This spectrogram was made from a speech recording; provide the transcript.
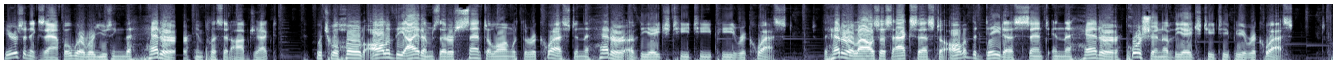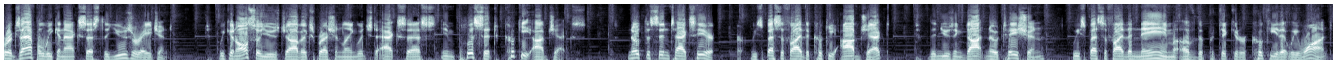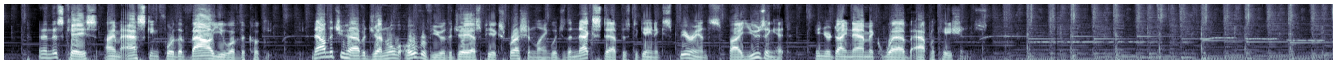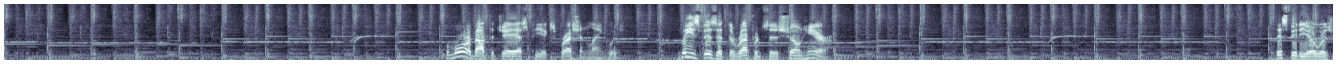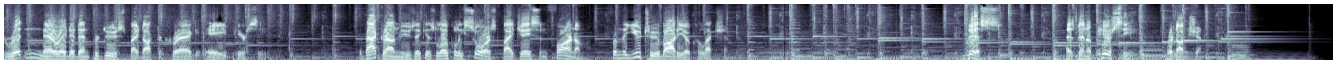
Here's an example where we're using the header implicit object, which will hold all of the items that are sent along with the request in the header of the HTTP request. The header allows us access to all of the data sent in the header portion of the HTTP request. For example, we can access the user agent, we can also use Java expression language to access implicit cookie objects. Note the syntax here. We specify the cookie object, then using dot notation, we specify the name of the particular cookie that we want, and in this case, I'm asking for the value of the cookie. Now that you have a general overview of the JSP expression language, the next step is to gain experience by using it in your dynamic web applications. For more about the JSP expression language, please visit the references shown here. This video was written, narrated, and produced by Dr. Craig A. Piercy. The background music is locally sourced by Jason Farnham from the YouTube audio collection. This has been a Piercy production.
